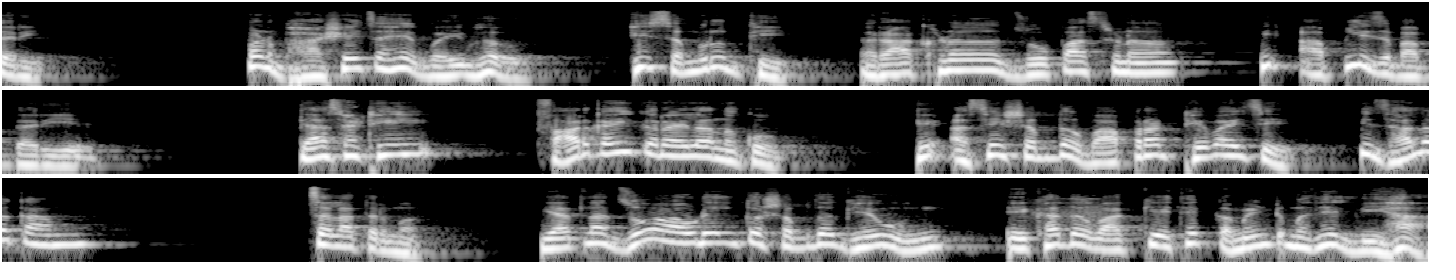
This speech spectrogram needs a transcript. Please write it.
तरी. पण भाषेचं हे वैभव ही समृद्धी राखणं जोपासणं ही आपली जबाबदारी आहे. त्यासाठी फार काही करायला नको. हे असे शब्द वापरात ठेवायचे की झालं काम. चला तर मग. यातला जो आवडेल तो शब्द घेऊन एखादं वाक्य इथे कमेंटमध्ये लिहा.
